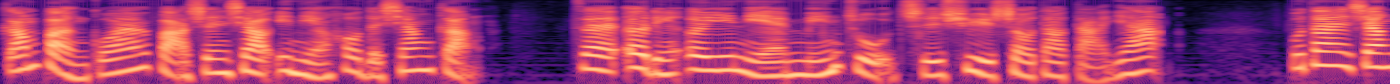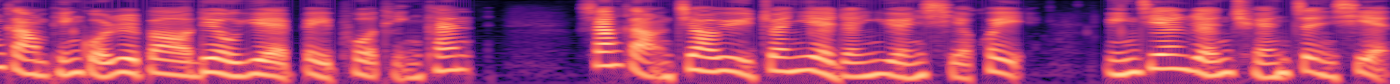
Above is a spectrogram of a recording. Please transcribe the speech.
港版国安法生效一年后的香港，在二零二一年民主持续受到打压。不但香港《苹果日报》六月被迫停刊，香港教育专业人员协会、民间人权阵线、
